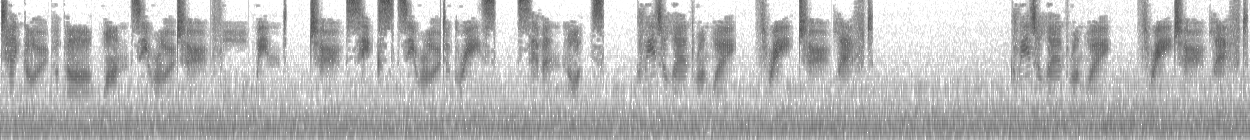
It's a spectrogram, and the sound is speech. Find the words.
Tango Papa 1024 wind 260 degrees 7 knots. Clear to land runway 3 2 left. Clear to land runway 3 2 left.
